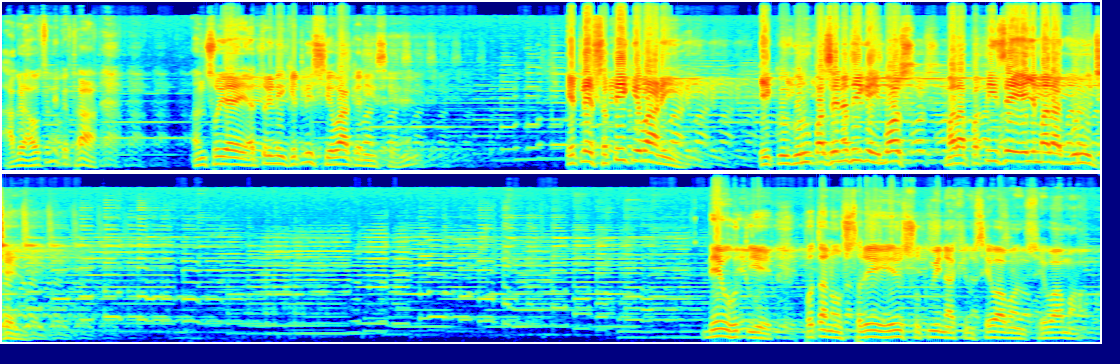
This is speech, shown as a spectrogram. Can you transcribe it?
આગળ આવશે ને કથા? અંસોયાએ અત્રિની કેટલી સેવા કરી છે એટલે સતી કેવાણી. એ કોઈ ગુરુ પાસે નથી ગઈ, બોસ, મારા પતિ છે, એ જ મારા ગુરુ છે. દેવહૂતિએ પોતાનું શરીર સૂકવી નાખ્યું સેવામાં સેવામાં.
